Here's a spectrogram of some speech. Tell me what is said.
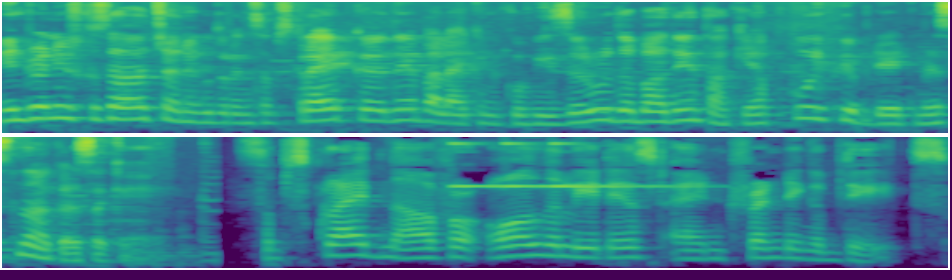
इंडिया न्यूज़ के साथ। चैनल को तुरंत सब्सक्राइब कर दें बेल आइकन को भी ज़रूर दबा दें ताकि आप कोई भी अपडेट मिस ना कर सकें। Subscribe now for all the latest and trending updates.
